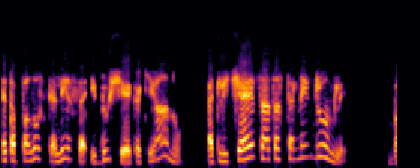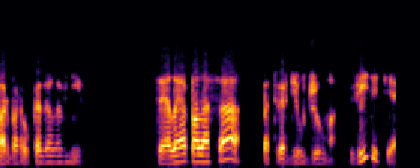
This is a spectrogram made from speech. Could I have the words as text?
Эта полоска леса, идущая к океану, отличается от остальных джунглей. Барбара указала вниз. Целая полоса, подтвердил Джума. Видите?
